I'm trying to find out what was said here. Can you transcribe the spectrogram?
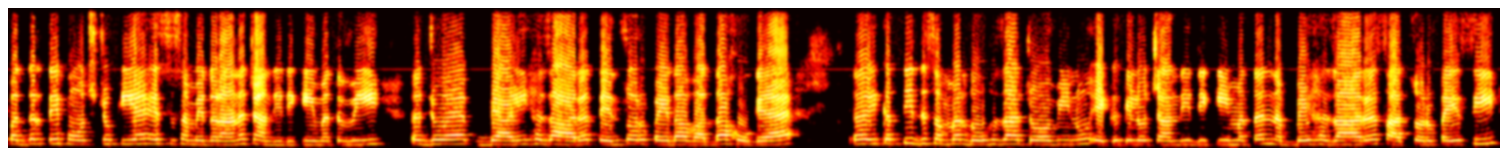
ਪੱਧਰ ਤੇ ਪਹੁੰਚ ਚੁੱਕੀ ਹੈ। ਇਸ ਸਮੇਂ ਦੌਰਾਨ ਚਾਂਦੀ ਦੀ ਕੀਮਤ ਵੀ ਜੋ ਹੈ 42300 ਰੁਪਏ ਦਾ ਵਾਧਾ ਹੋ ਗਿਆ ਹੈ। ਅ, 31 ਦਸੰਬਰ 2024 ਨੂੰ 1 ਕਿਲੋ ਚਾਂਦੀ ਦੀ ਕੀਮਤ 90700 ਰੁਪਏ ਸੀ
